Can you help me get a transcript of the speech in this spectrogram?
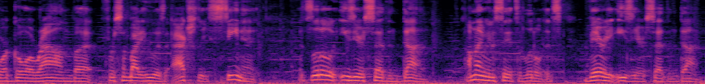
or go around, but for somebody who has actually seen it, it's a little easier said than done. I'm not even to say it's a little, it's very easier said than done.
